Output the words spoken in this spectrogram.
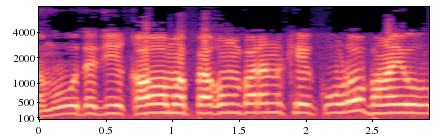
سمود جي قوم پيگمبرن کي ڪوڙو ڀايو.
